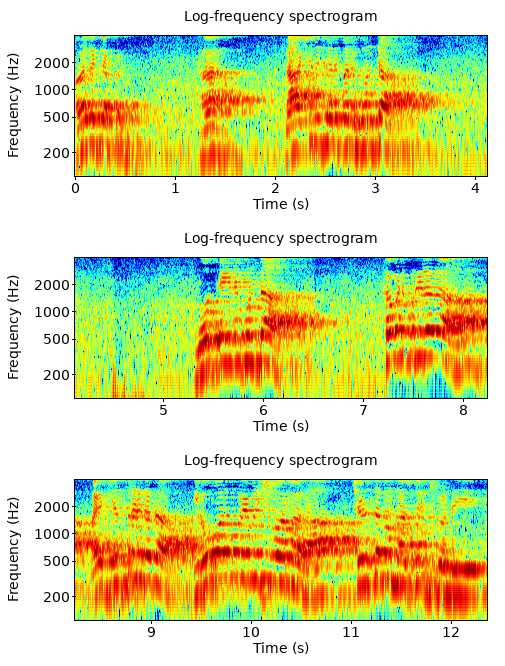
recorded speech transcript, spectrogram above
అలాగే చెప్పండి. ఆ, కలిపిన గుంట లోతైన గుంట. కాబట్టి ప్రియులరా ఆయన చెప్తున్నాడు కదా యహోవాను ప్రేమించు వాళ్ళారా చెడుతనం నశించుకోండి.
